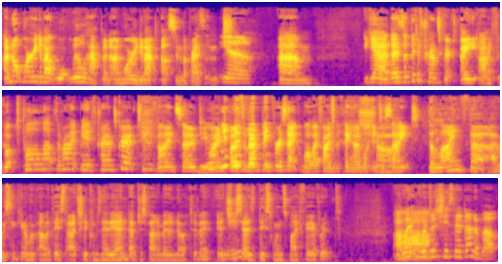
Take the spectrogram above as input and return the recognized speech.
I'm not worried about what will happen. I'm worried about us in the present. Yeah. Um, yeah, there's a bit of transcript. I, I forgot to pull up the right bit of transcript to find, so do you mind both vamping for a sec while I find the thing I wanted to cite? The line that I was thinking of with Amethyst actually comes near the end. I've just found a made a note of it. it she Ooh. says, "This one's my favourite." Uh, what, what did she say that about?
